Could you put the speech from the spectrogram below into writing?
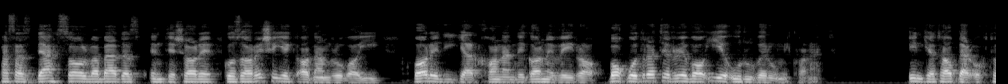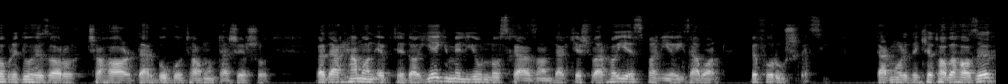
پس از ده سال و بعد از انتشار گزارش یک آدم روایی بار دیگر خوانندگان وی را با قدرت روایی او روبرو می کند. این کتاب در اکتبر 2004 در بوگوتا منتشر شد و در همان ابتدا یک میلیون نسخه از آن در کشورهای اسپانیایی زبان به فروش رسید. در مورد کتاب حاضر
